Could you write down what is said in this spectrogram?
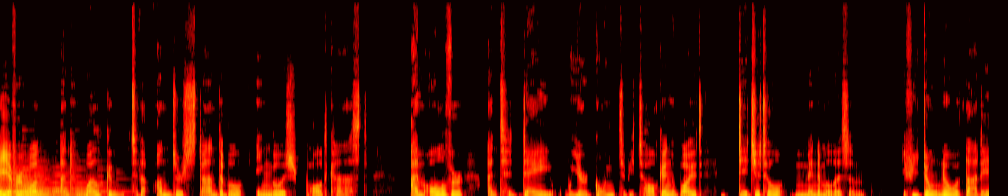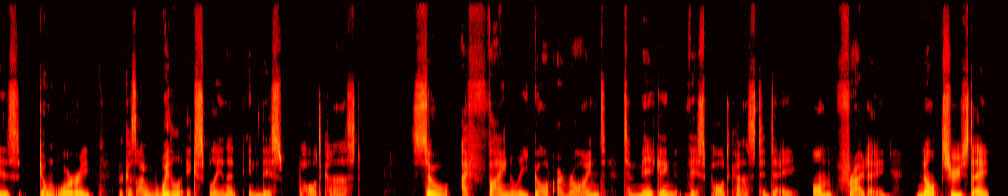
Hey everyone, and welcome to the Understandable English podcast. I'm Oliver, and today we are going to be talking about digital minimalism. If you don't know what that is, don't worry, because I will explain it in this podcast. So, I finally got around to making this podcast today on Friday, not Tuesday.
